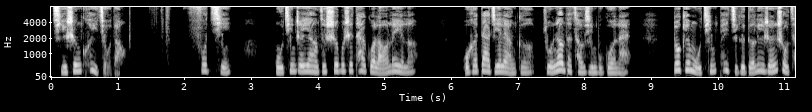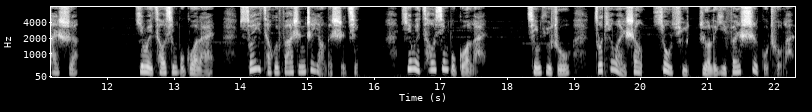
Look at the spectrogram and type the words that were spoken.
起身愧疚道：“父亲，母亲这样子是不是太过劳累了？我和大姐两个总让她操心不过来，多给母亲配几个得力人手才是。因为操心不过来，所以才会发生这样的事情。因为操心不过来。”秦玉茹昨天晚上又去惹了一番事故出来，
